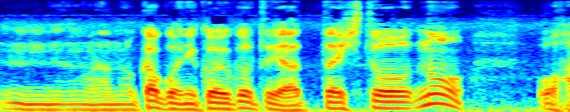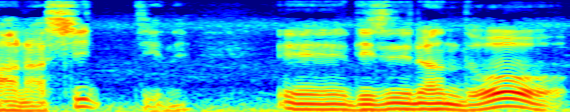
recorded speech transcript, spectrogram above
うん、あの、過去にこういうことをやった人のお話っていうね、えー、ディズニーランドを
